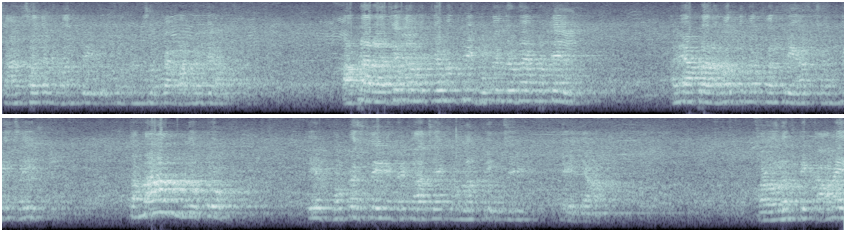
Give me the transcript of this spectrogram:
સાંસદ અને મંત્રી ડોક્ટર મનસુખભાઈ માંડવિયા, આપણા રાજ્યના મુખ્યમંત્રી ભૂપેન્દ્રભાઈ પટેલ અને આપણા રમતગમત મંત્રી હર્ષ સંઘવી સહિત તમામ લોકો એ ફોકસ લઈને બેઠા છે કે ઓલિમ્પિક છે એ જાણ પણ ઓલિમ્પિક આવે,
